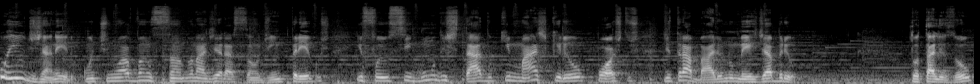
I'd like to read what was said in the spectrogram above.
O Rio de Janeiro continua avançando na geração de empregos e foi o segundo estado que mais criou postos de trabalho no mês de abril. Totalizou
